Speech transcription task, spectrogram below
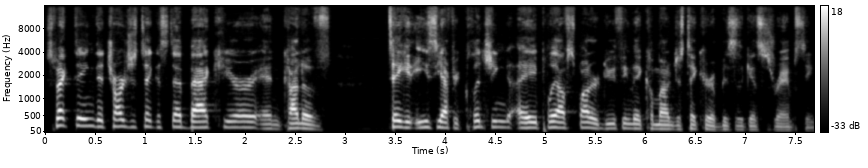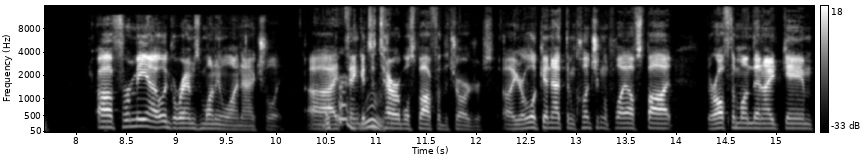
Expecting the Chargers take a step back here and kind of take it easy after clinching a playoff spot, or do you think they come out and just take care of business against this Rams team? Uh, for me, I look Rams money line actually. Uh, okay. I think it's Ooh. a terrible spot for the Chargers. Uh, you're looking at them clinching a playoff spot. They're off the Monday night game.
